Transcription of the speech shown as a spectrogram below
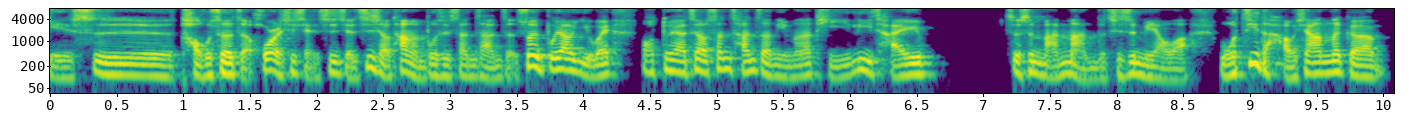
也是投射者或者是显示者，至少他们不是生产者。所以不要以为哦，对啊，只有生产者你们的体力才就是满满的，其实没有啊。我记得好像那个。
